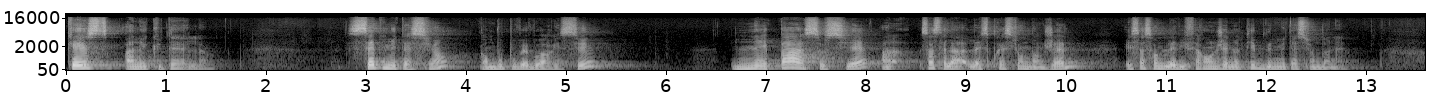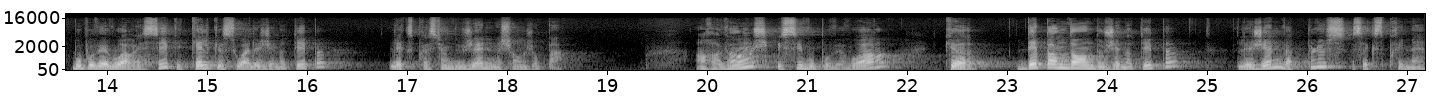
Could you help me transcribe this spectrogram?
Qu'est-ce un EQTL Cette mutation, comme vous pouvez voir ici, n'est pas associée, à, ça c'est l'expression d'un gène, et ça sont les différents génotypes d'une mutation donnée. Vous pouvez voir ici que quel que soit le génotype, l'expression du gène ne change pas. En revanche, ici vous pouvez voir que dépendant du génotype, le gène va plus s'exprimer.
